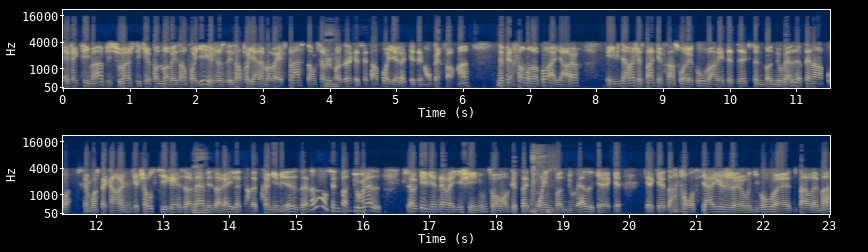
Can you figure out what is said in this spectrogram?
Effectivement, puis souvent je dis qu'il n'y a pas de mauvais employés, il y a juste des employés à la mauvaise place. Donc ça ne veut mm. pas dire que cet employé-là, qui était non performant, ne performera pas ailleurs. Et évidemment, j'espère que François Legault va arrêter de dire que c'est une bonne nouvelle, le plein emploi. Parce que moi, c'était quand même quelque chose qui résonnait à mes oreilles là, quand notre premier ministre disait Non, non, c'est une bonne nouvelle. Je dis OK, viens travailler chez nous. Tu vas voir que c'est peut-être moins une bonne nouvelle que, que, que, dans ton siège euh, au niveau euh, du Parlement.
